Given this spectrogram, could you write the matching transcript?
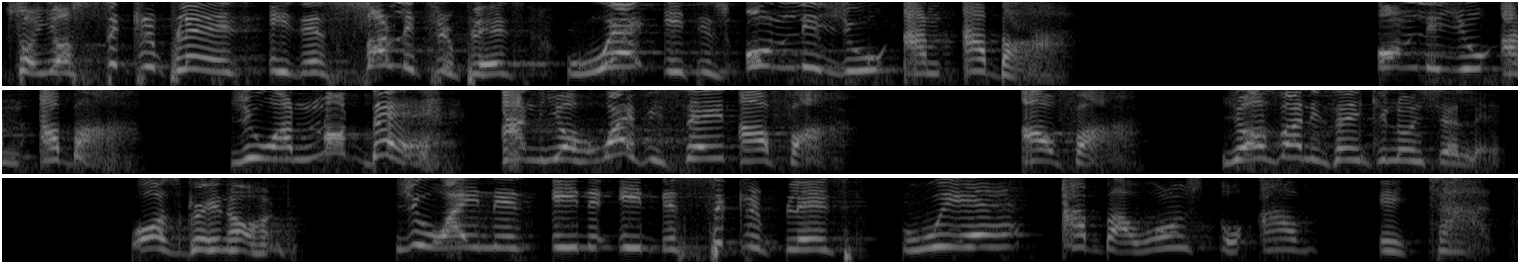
So your secret place is a solitary place where it is only you and Abba. Only you and Abba. You are not there, and your wife is saying Alpha. Alpha. Your husband is saying Kilon Shele. What's going on? You are in, a, in, in the secret place where Abba wants to have a chat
